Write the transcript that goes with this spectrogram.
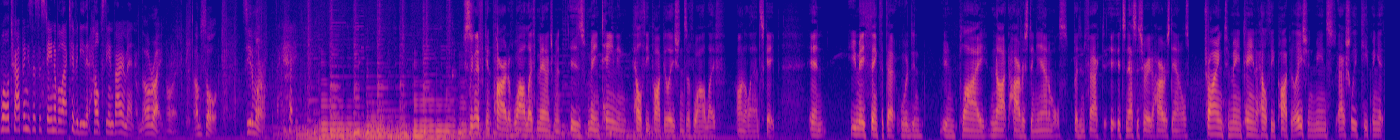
Well, trapping is a sustainable activity that helps the environment. All right, all right. I'm sold. See you tomorrow. Okay. A significant part of wildlife management is maintaining healthy populations of wildlife on the landscape. And you may think that that would in, imply not harvesting animals, but in fact, it's necessary to harvest animals. Trying to maintain a healthy population means actually keeping it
